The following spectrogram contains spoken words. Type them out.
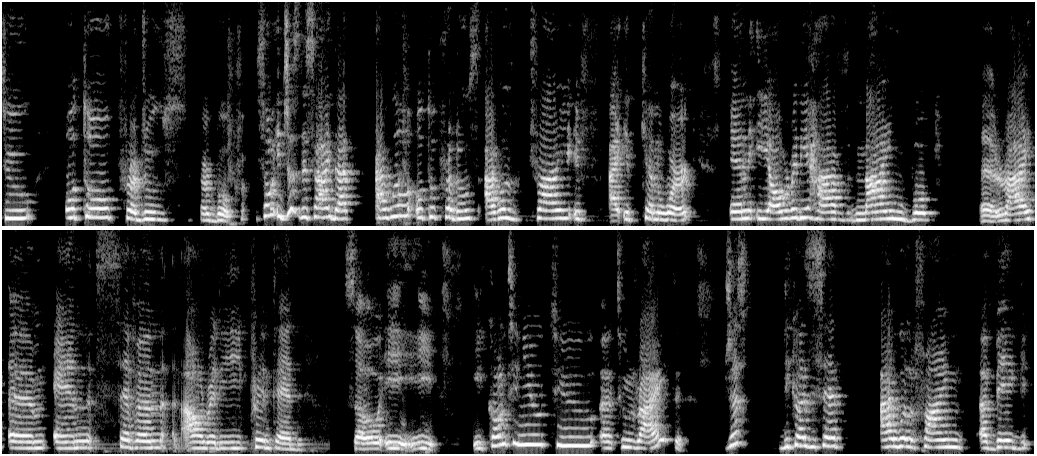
to auto produce her book. So it just decided that I will auto produce. I will try if I, it can work. And he already have nine book uh, right um, and seven already printed. So he, he, he continued to uh, to write just because he said I will find a big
